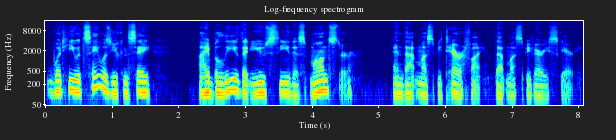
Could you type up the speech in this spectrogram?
what he would say was, you can say, I believe that you see this monster and that must be terrifying. That must be very scary,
